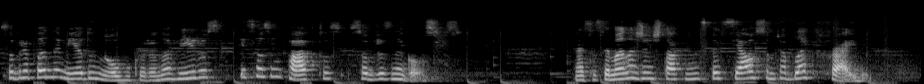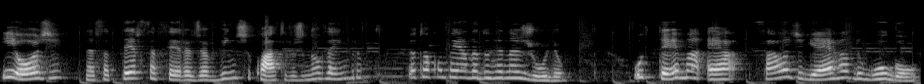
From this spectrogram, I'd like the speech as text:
sobre a pandemia do novo coronavírus e seus impactos sobre os negócios. Nessa semana a gente está com um especial sobre a Black Friday. E hoje, nessa terça-feira, dia 24 de novembro, eu estou acompanhada do Renan Júlio. O tema é a sala de guerra do Google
